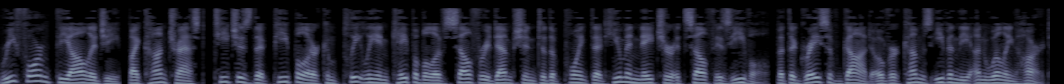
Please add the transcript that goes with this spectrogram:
Reformed theology, by contrast, teaches that people are completely incapable of self-redemption to the point that human nature itself is evil, but the grace of God overcomes even the unwilling heart.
